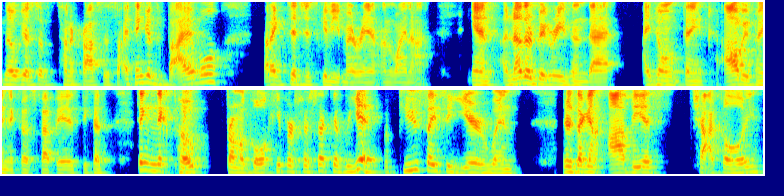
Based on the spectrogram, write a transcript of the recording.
no gives a ton of crosses. So I think it's viable, but I did just give you my rant on why not. And another big reason that I don't think I'll be playing Nicolas Pepe is because I think Nick Pope, from a goalkeeper perspective, we get a few slates a year when there's like an obvious shot goalie,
